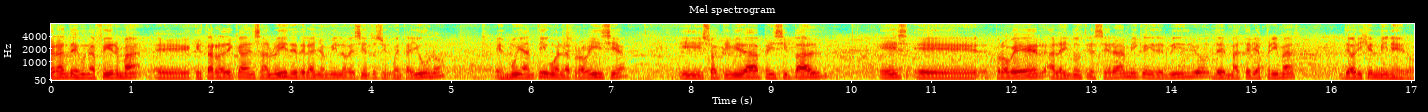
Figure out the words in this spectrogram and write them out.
Grande es una firma eh, que está radicada en San Luis desde el año 1951, es muy antigua en la provincia y su actividad principal es eh, proveer a la industria cerámica y del vidrio de materias primas de origen minero.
